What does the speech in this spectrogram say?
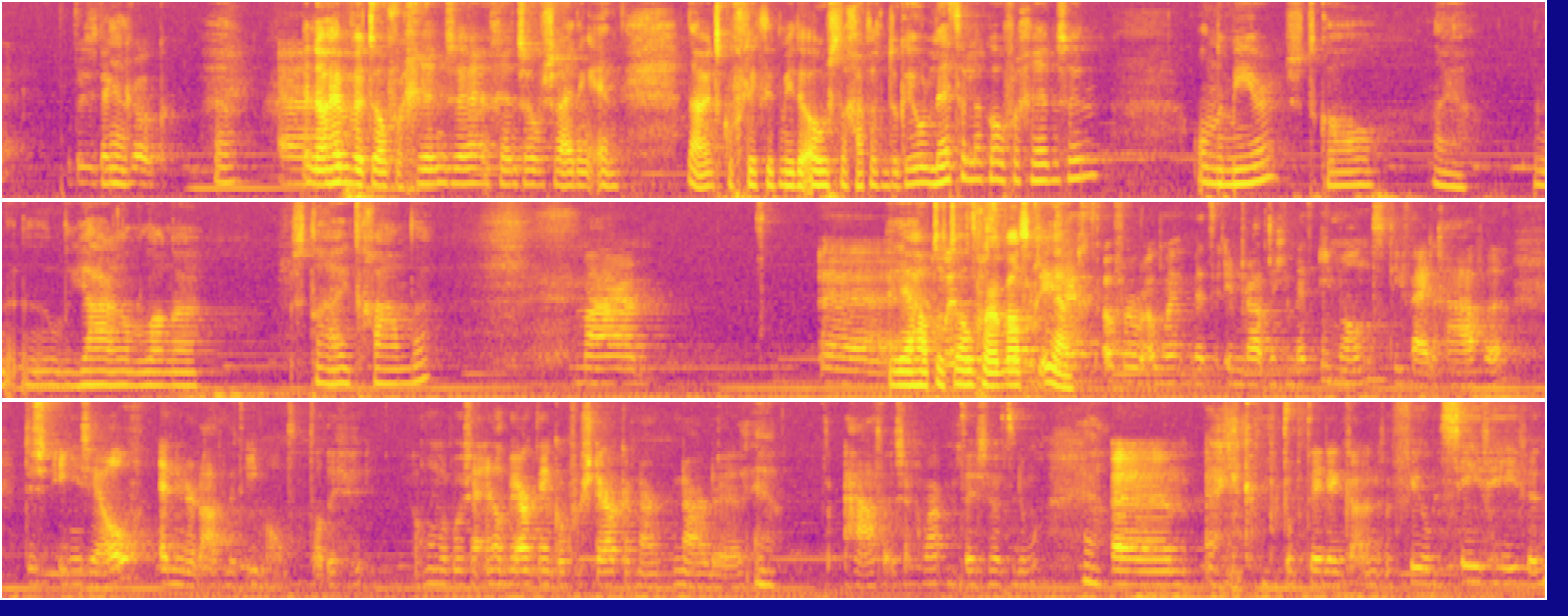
Dat is denk ik ook. Ja. Uh, en nou hebben we het over grenzen en grensoverschrijding. En nou, in het conflict in het Midden-Oosten gaat het natuurlijk heel letterlijk over grenzen. Onder meer. Dus het is al nou ja, een, een jarenlange strijd gaande. Maar... eh, En jij had het over wat- je ja. over ook met, met inderdaad dat je met iemand die veilige haven, dus in jezelf en inderdaad met iemand. Dat is 100% en dat werkt denk ik ook versterkend naar, naar de Ja. haven, zeg maar, om het even zo te noemen. Ja. Ehm, ik moet toch meteen denken aan een film, Safe Haven.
